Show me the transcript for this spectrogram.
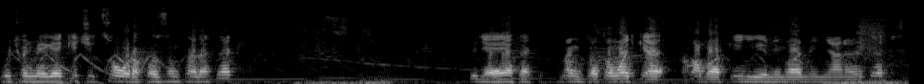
Úgyhogy még egy kicsit szórakozzunk veletek. Figyeljetek, megmutatom, hogy kell hamar kinyírni majd mindjárt őket.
